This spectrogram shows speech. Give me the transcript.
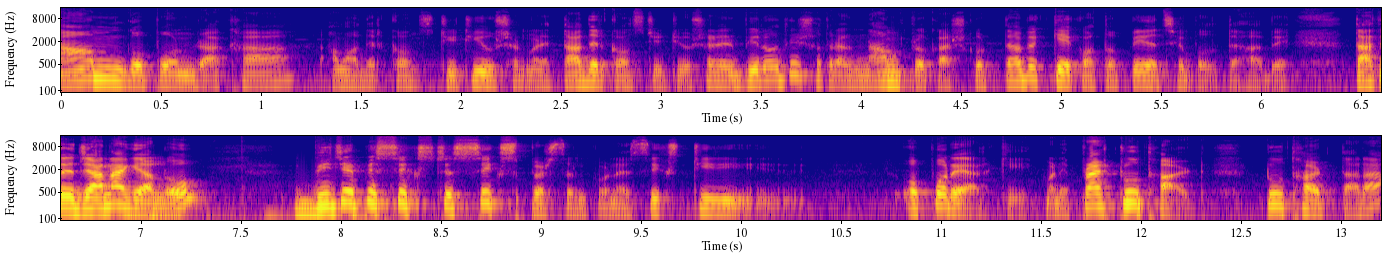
নাম গোপন রাখা আমাদের কনস্টিটিউশন মানে তাদের কনস্টিটিউশনের বিরোধী, সুতরাং নাম প্রকাশ করতে হবে, কে কত পেয়েছে বলতে হবে। তাতে জানা গেল, বিজেপি সিক্সটি সিক্স পার্সেন্ট মানে সিক্সটি ওপরে আর কি মানে প্রায় টু থার্ড টু থার্ড তারা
